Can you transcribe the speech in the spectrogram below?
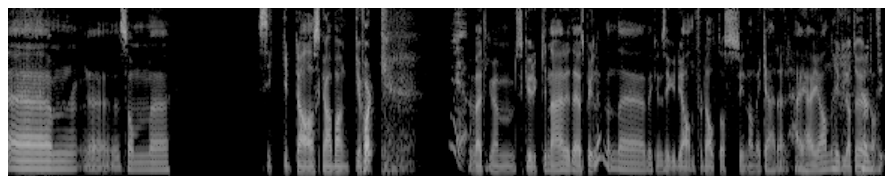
uh, uh, som sikkert da skal banke folk. Ja. Veit ikke hvem skurken er i det spillet, men eh, det kunne sikkert Jan fortalt oss, siden han ikke er her. Hei, hei, Jan. Hyggelig at du hører på. det,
